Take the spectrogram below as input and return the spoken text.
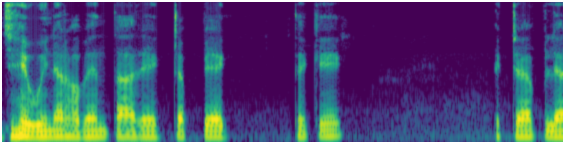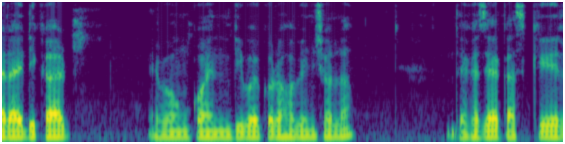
যে উইনার হবেন, তার একটা প্যাক থেকে একটা প্লেয়ার আইডি কার্ড এবং কয়েন গিভওয়ে করা হবে ইনশাল্লাহ দেখা যাক আজকের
